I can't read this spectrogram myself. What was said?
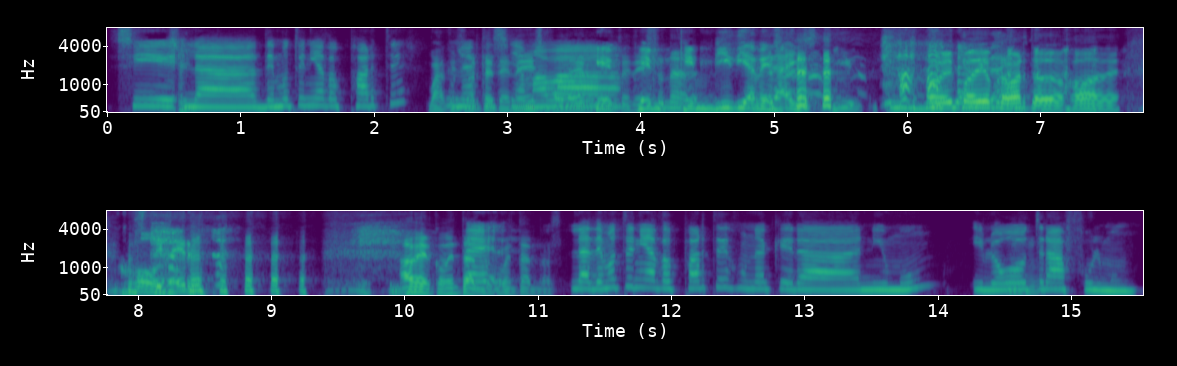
Sí, Sí. la demo tenía dos partes. Buah, qué una suerte tenéis, llamaba- joder. Qué, Tenéis qué- una- qué envidia me dais, tío. Qué Habéis podido probar todo, joder. Joder. A ver, comentadnos, Eh, comentadnos. La demo tenía dos partes, una que era New Moon y luego otra Full Moon.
